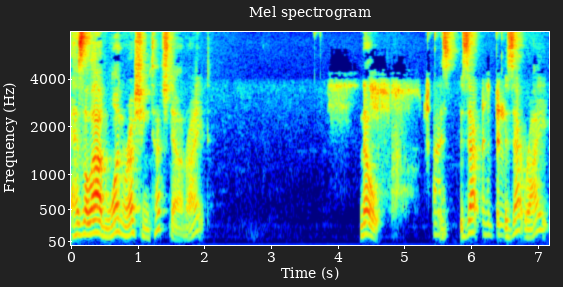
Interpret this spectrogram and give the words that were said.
has allowed one rushing touchdown, right? No. Is, is that been, is that right?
